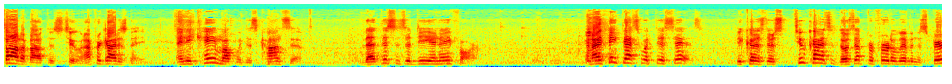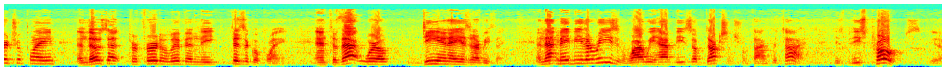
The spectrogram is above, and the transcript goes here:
thought about this too, and I forgot his name. And he came up with this concept that this is a DNA farm. And I think that's what this is. Because there's two kinds of those that prefer to live in the spiritual plane and those that prefer to live in the physical plane. And to that world, DNA is everything. And that may be the reason why we have these abductions from time to time. These, probes, you know,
